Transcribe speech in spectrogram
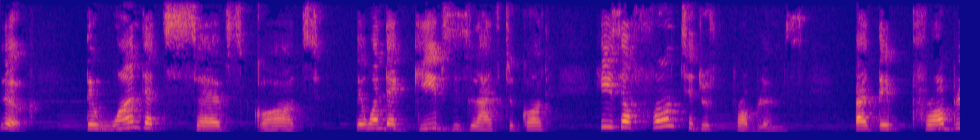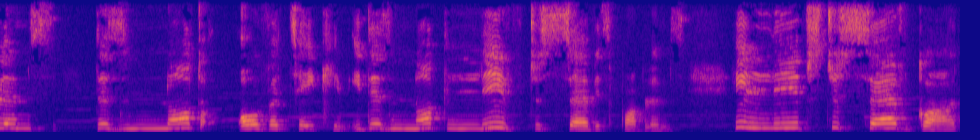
Look, the one that serves God, the one that gives his life to God, he's affronted with problems, but the problems does not overtake him. He does not live to serve his problems. He lives to serve God.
